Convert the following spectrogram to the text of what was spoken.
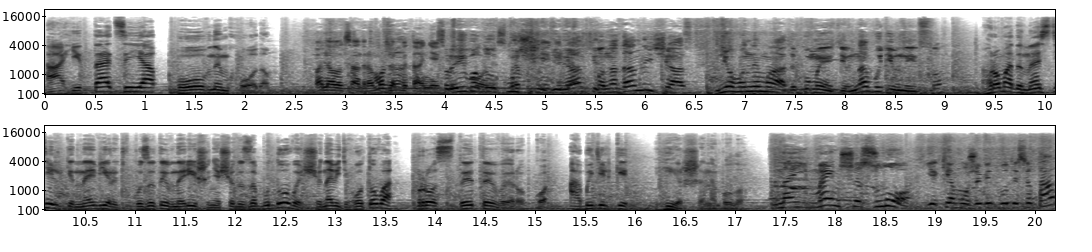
Агітація повним ходом. Пане Олександре, можна питання? з приводу кущої ділянки. На даний час в нього нема документів на будівництво. Громада настільки не вірить в позитивне рішення щодо забудови, що навіть готова простити вирубку, аби тільки гірше не було. Найменше зло, яке може відбутися там,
